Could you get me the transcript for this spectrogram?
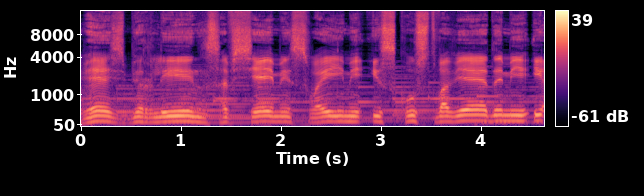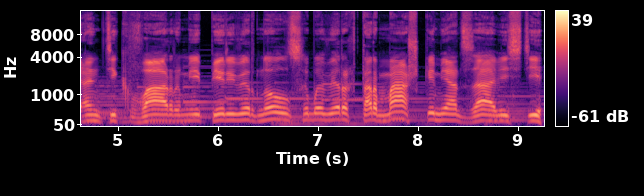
Весь Берлин со всеми своими искусствоведами и антикварами перевернулся бы вверх тормашками от зависти,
